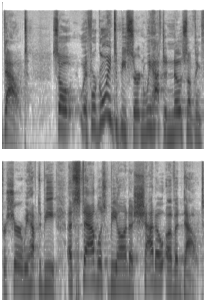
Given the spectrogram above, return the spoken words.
doubt. So, if we're going to be certain, we have to know something for sure. We have to be established beyond a shadow of a doubt.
